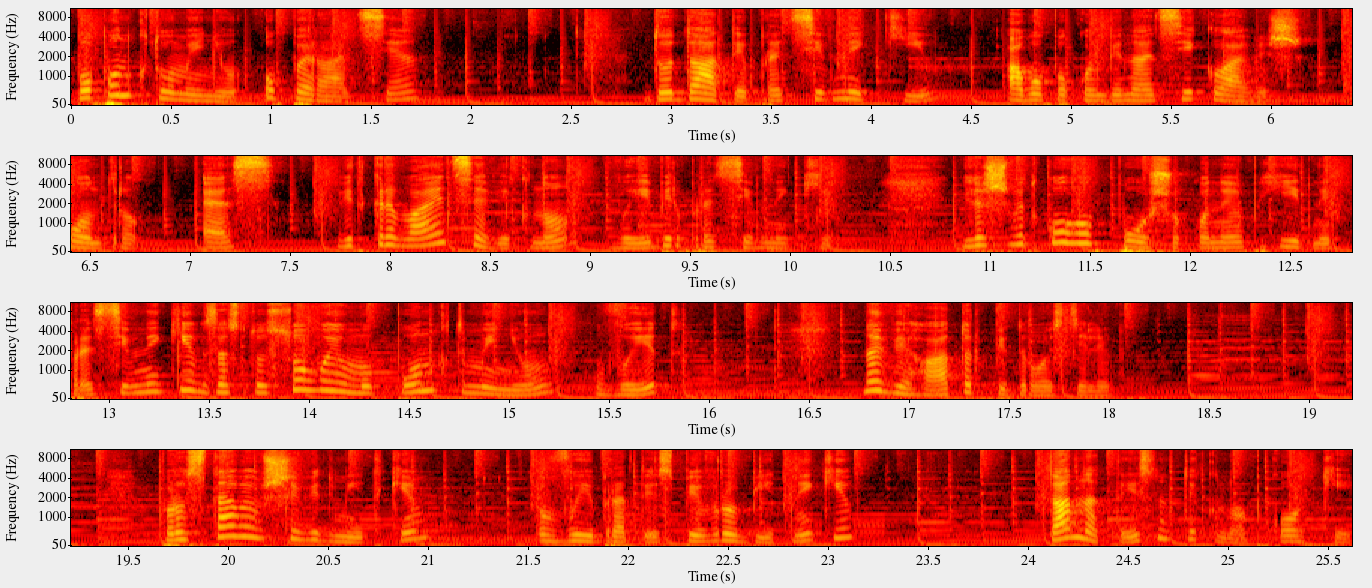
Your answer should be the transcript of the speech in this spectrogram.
По пункту меню Операція Додати працівників або по комбінації клавіш Ctrl-S відкривається вікно Вибір працівників. Для швидкого пошуку необхідних працівників застосовуємо пункт меню Вид, навігатор підрозділів. Проставивши відмітки, вибрати співробітників та натиснути кнопку ОК.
